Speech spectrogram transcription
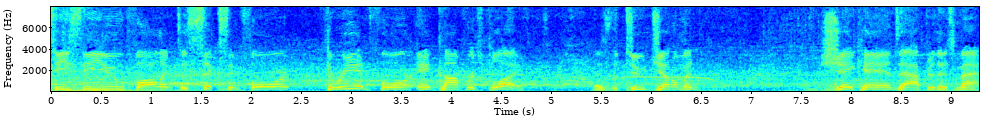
TCU falling to 6 and 4, 3 and 4 in conference play. As the two gentlemen shake hands after this match.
